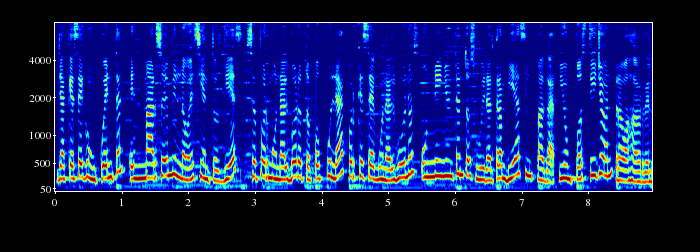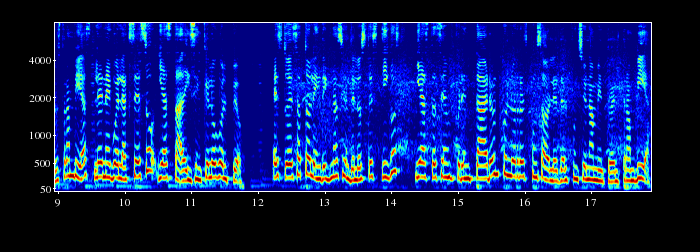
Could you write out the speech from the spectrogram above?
ya que según cuentan, en marzo de 1910 se formó un alboroto popular porque según algunos, un niño intentó subir al tranvía sin pagar y un postillón, trabajador de los tranvías, le negó el acceso y hasta dicen que lo golpeó. Esto desató la indignación de los testigos y hasta se enfrentaron con los responsables del funcionamiento del tranvía.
